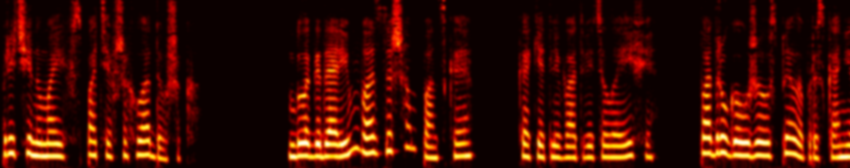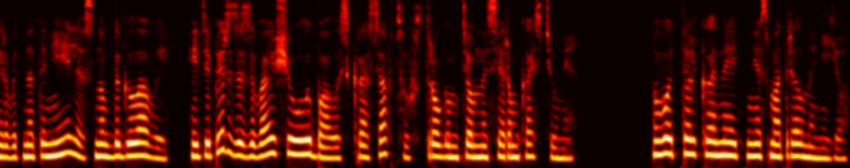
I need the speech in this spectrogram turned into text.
причину моих вспотевших ладошек. «Благодарим вас за шампанское», — кокетливо ответила Эйфи. Подруга уже успела просканировать Натаниэля с ног до головы и теперь зазывающе улыбалась красавцу в строгом темно-сером костюме. Вот только Нейт не смотрел на нее.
